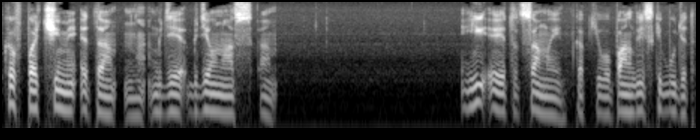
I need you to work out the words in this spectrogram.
К в подчиме это где, где у нас э, и этот самый, как его по-английски будет.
